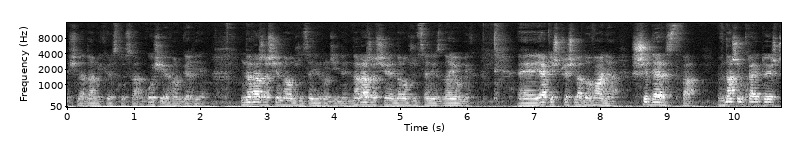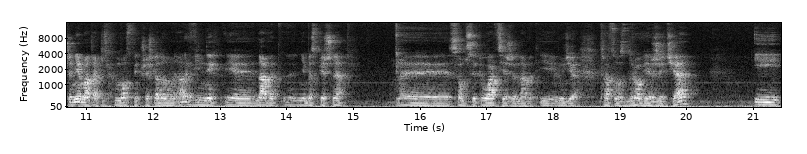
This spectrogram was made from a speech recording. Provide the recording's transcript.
e, śladami Chrystusa, głosi Ewangelię, naraża się na odrzucenie rodziny, naraża się na odrzucenie znajomych, e, jakieś prześladowania, szyderstwa. W naszym kraju to jeszcze nie ma takich mocnych prześladowań, ale w innych e, nawet e, niebezpieczne e, są sytuacje, że nawet i ludzie tracą zdrowie, życie i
